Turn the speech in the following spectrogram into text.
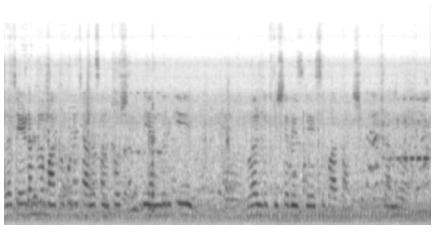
అలా చేయడంలో మాకు కూడా చాలా సంతోషం. మీ అందరికీ వరల్డ్ ఫిషరీస్ డే శుభాకాంక్షలు. ధన్యవాదాలు.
